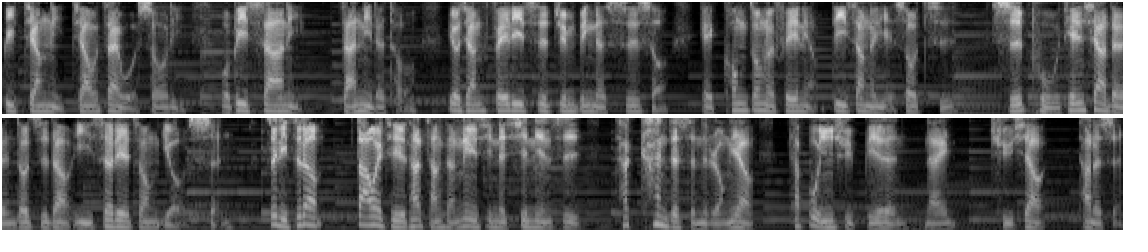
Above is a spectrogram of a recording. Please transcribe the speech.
必将你交在我手里，我必杀你，斩你的头，又将非利士军兵的尸首给空中的飞鸟、地上的野兽吃，使普天下的人都知道以色列中有神。”所以你知道，大卫其实他常常内心的信念是，他看着神的荣耀，他不允许别人来取笑他的神，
